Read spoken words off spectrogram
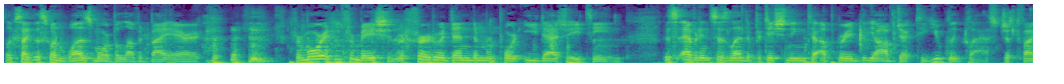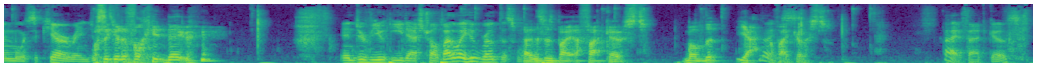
looks like this one was more beloved by Eric. For more information, refer to Addendum Report E 18. This evidence has led to petitioning to upgrade the object to Euclid class, justifying more secure arrangements. What's it gonna fucking do? Interview E 12. By the way, who wrote this Uh, one? this was by a fat ghost. Well, the, yeah, a fat ghost. Hi, Fat Ghost.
